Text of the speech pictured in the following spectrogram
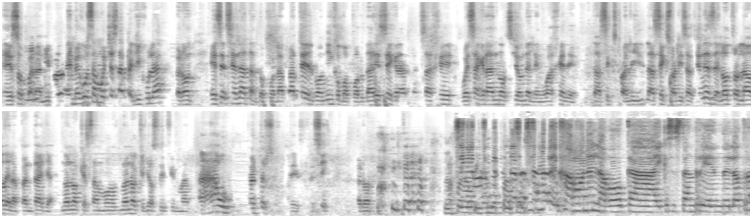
Eso para mí, me gusta mucho esta película, perdón, esa escena tanto por la parte del bonding como por dar ese gran mensaje o esa gran noción del lenguaje de la sexuali las sexualizaciones del otro lado de la pantalla, no en lo que estamos, no en lo que yo estoy filmando. Ah, Peterson, este, sí, perdón. La Sí, Paco. escena del jabón en la boca y que se están riendo y el otro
